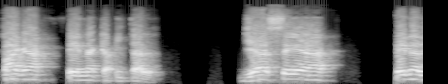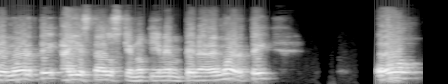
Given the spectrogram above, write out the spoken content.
paga pena capital, ya sea pena de muerte, hay estados que no tienen pena de muerte, o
